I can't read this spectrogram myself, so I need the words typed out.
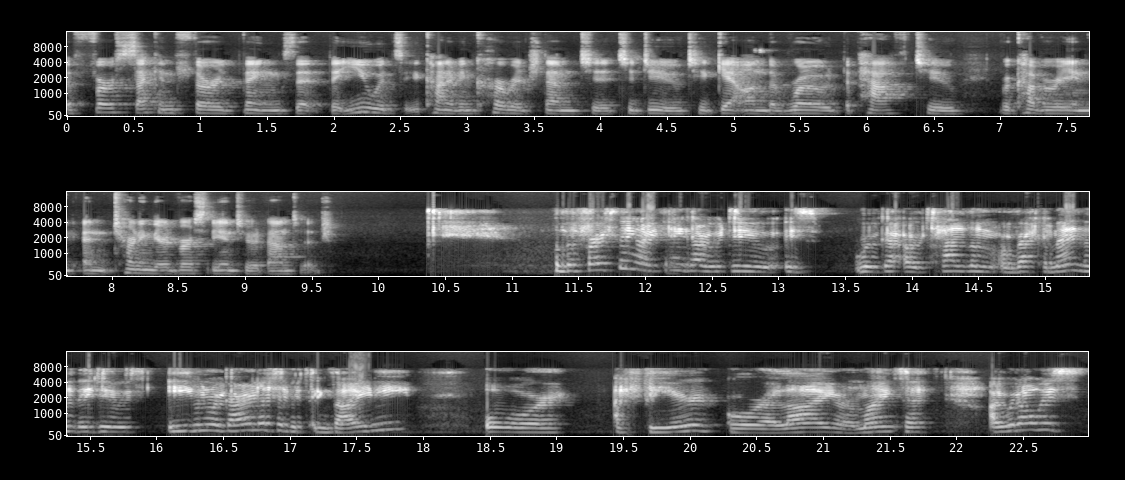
the first, second, third things that, that you would kind of encourage them to, to do to get on the road, the path to recovery and, and turning their adversity into advantage? Well, the first thing I think I would do is reg- or tell them or recommend that they do is even regardless if it's anxiety or a fear or a lie or a mindset, I would always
